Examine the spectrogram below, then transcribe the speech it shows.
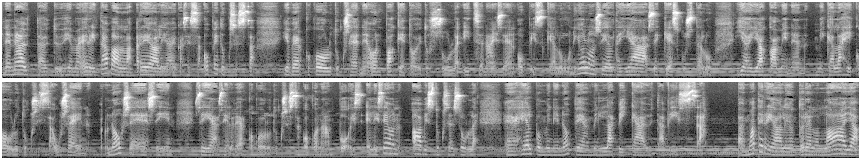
Ne näyttäytyy hieman eri tavalla reaaliaikaisessa opetuksessa ja verkkokoulutukseen ne on paketoitu sulle itsenäiseen opiskeluun, jolloin sieltä jää se keskustelu ja jakaminen, mikä lähikoulutuksissa usein nousee esiin, se jää siellä verkkokoulutuksessa kokonaan pois. Eli se on aavistuksen sulle eh, helpommin ja nopeammin läpikäytävissä. Materiaali on todella laaja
